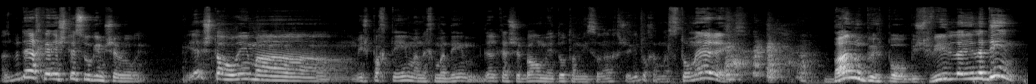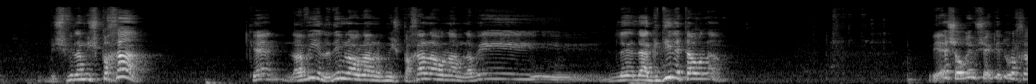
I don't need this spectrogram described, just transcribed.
אז בדרך כלל יש שתי סוגים של הורים. יש את ההורים המשפחתיים הנחמדים, בדרך כלל שבאו מעדות המזרח, שיגידו לכם, מה זאת אומרת? באנו פה בשביל הילדים, בשביל המשפחה. כן? להביא ילדים לעולם, להביא משפחה לעולם, להביא... להגדיל את העולם. ויש הורים שיגידו לך,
